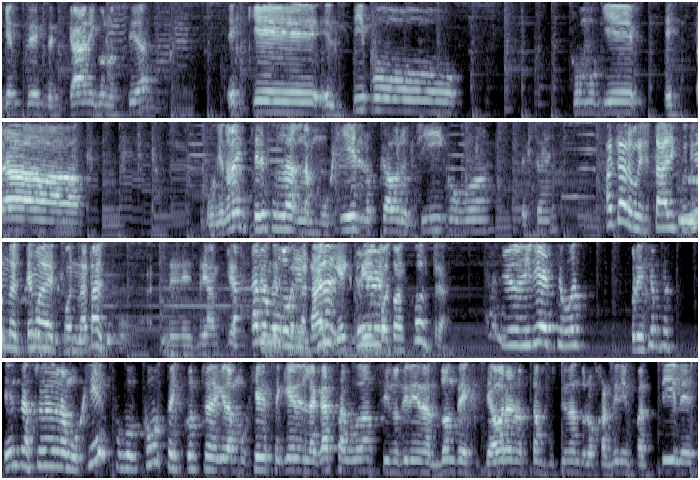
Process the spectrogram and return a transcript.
gente cercana y conocida, es que el tipo como que está como que no le interesan la- las mujeres, los cabros chicos, weón. Ah, claro, porque se estaba discutiendo el tema del postnatal, po, de, de ampliación Claro, del postnatal, y hay votó en contra. Yo diría, este weón, por ejemplo, él nació de una mujer, ¿cómo está en contra de que las mujeres se queden en la casa, weón, si no tienen a dónde, si ahora no están funcionando los jardines infantiles?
